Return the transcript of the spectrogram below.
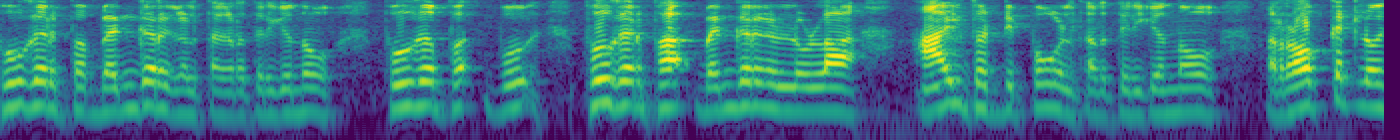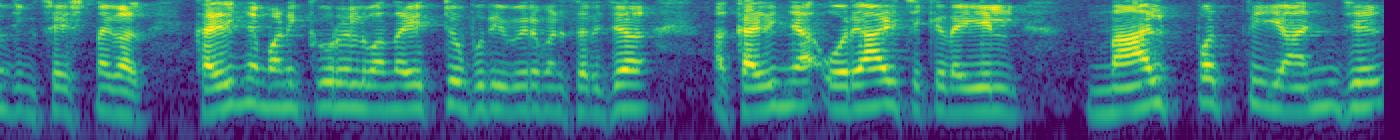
ഭൂഗർഭ ബങ്കറുകൾ തകർത്തിരിക്കുന്നു. ഭൂഗർഭ ഭൂഗർഭ ബങ്കറുകളിലുള്ള ആയുധ ഡിപ്പോകൾ തകർത്തിരിക്കുന്നു. റോക്കറ്റ് ലോഞ്ചിങ് സ്റ്റേഷനുകൾ കഴിഞ്ഞ മണിക്കൂറിൽ വന്ന ഏറ്റവും പുതിയ വിവരമനുസരിച്ച് കഴിഞ്ഞ ഒരാഴ്ചക്കിടയിൽ നാൽപ്പത്തി അഞ്ച്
